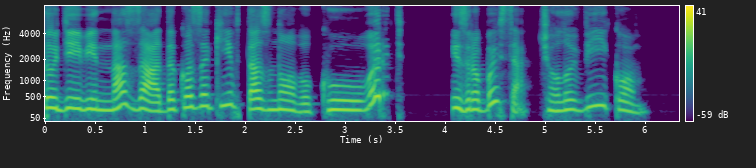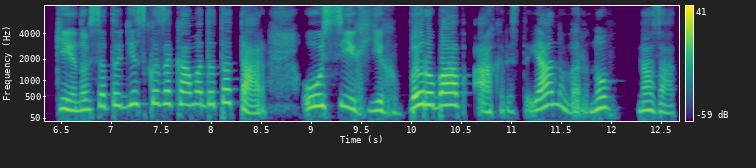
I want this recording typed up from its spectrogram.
Тоді він назад до козаків та знову куверть і зробився чоловіком. Кинувся тоді з козаками до татар, усіх їх вирубав, а християн вернув назад.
